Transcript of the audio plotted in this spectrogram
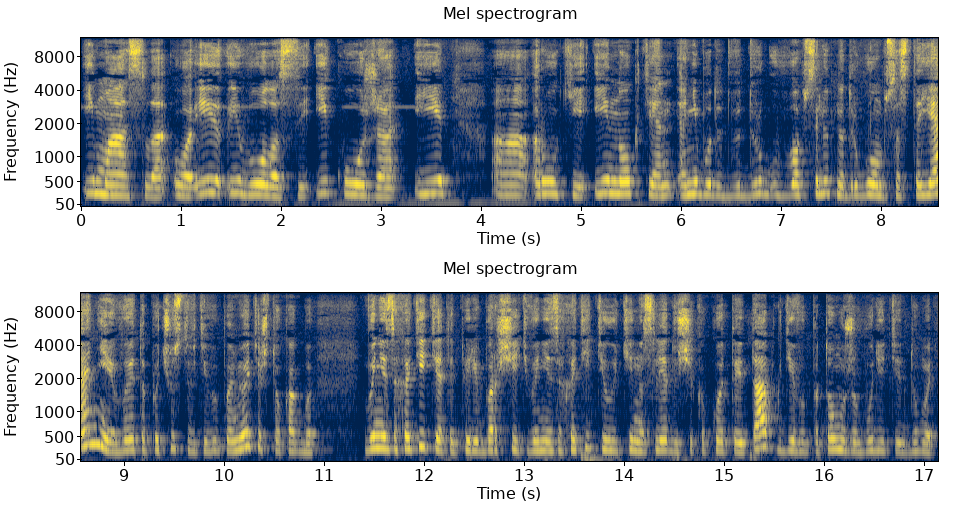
И масло, о, и, и волосы, и кожа, и а, руки, и ногти, они будут в, друг, в абсолютно другом состоянии, вы это почувствуете, вы поймете, что как бы вы не захотите это переборщить, вы не захотите уйти на следующий какой-то этап, где вы потом уже будете думать,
